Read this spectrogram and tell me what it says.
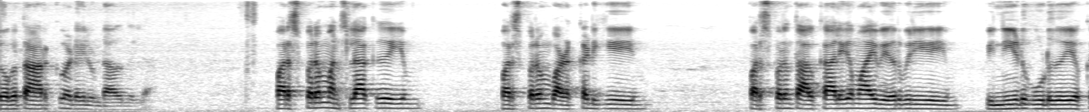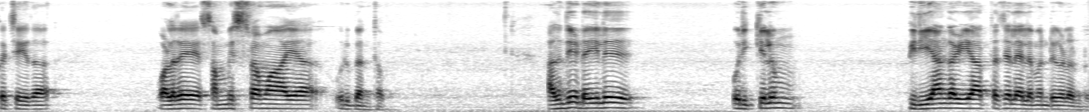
ലോകത്ത് ആർക്കും ഇടയിൽ ഉണ്ടാകുന്നില്ല. പരസ്പരം മനസ്സിലാക്കുകയും പരസ്പരം വഴക്കടിക്കുകയും പരസ്പരം താൽക്കാലികമായി വേർപിരിയുകയും പിന്നീട് കൂടുകയും ഒക്കെ ചെയ്ത വളരെ സമ്മിശ്രമായ ഒരു ബന്ധം. അതിന്റെ ഇടയിൽ ഒരിക്കലും പിരിയാൻ കഴിയാത്ത ചില എലമെന്റുകളുണ്ട്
